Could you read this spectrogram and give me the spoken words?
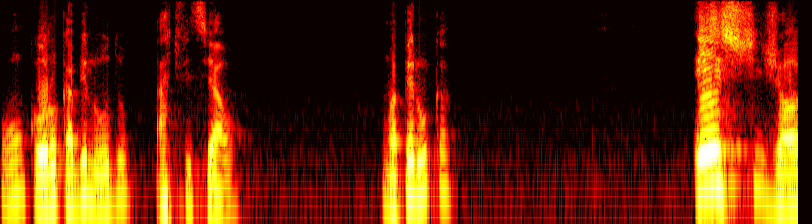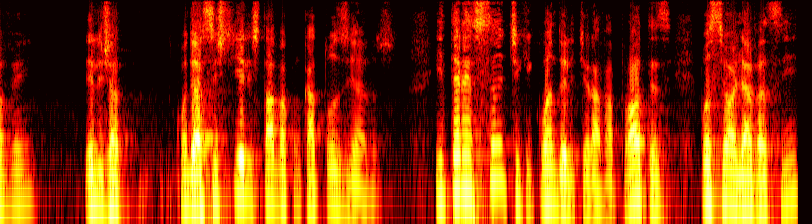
um couro cabeludo artificial. Uma peruca. Este jovem, ele já, quando eu assisti, ele estava com 14 anos. Interessante que quando ele tirava a prótese, você olhava assim,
